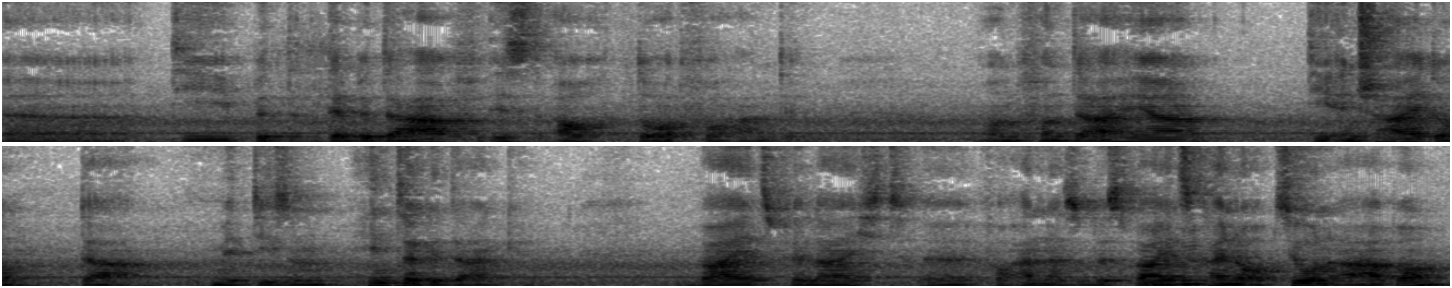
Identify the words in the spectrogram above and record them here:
äh, die, der Bedarf ist auch dort vorhanden. Und von daher die Entscheidung da mit diesem Hintergedanken war jetzt vielleicht äh, vorhanden. Also das war jetzt keine Option, aber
